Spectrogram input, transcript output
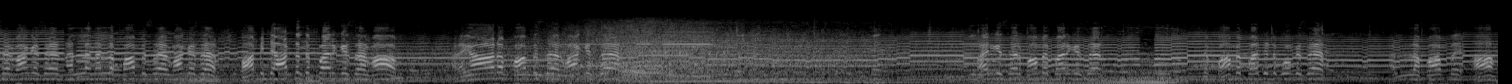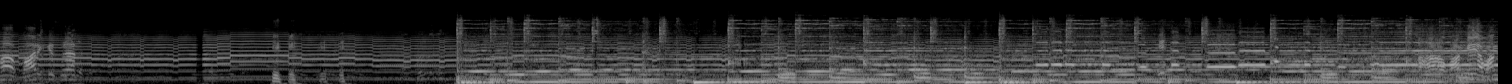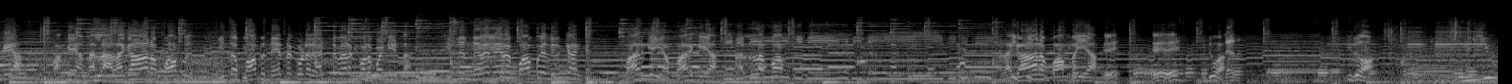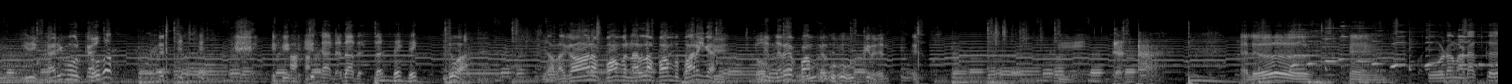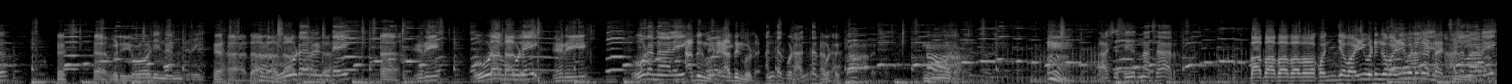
Sir வாங்க sir. நல்ல நல்ல பாம்பு சார். வாங்க சார். பாம்பிന്റെ ஆட்டத்தை பாருங்க சார். வா. அழகான பாம்பு சார். வாங்க சார். பாருங்க சார் பாம்பை பாருங்க சார். இந்த பாம்பை பார்த்துட்டு போங்க சார். நல்ல பாம்பு. ஆஹா பாருங்க சார். வாங்கய்யா நல்ல அழகான பாம்பு. இந்த பாம்பு நேத்த கூட ரெண்டு பேரை கொலை பண்ணிட்டான் இன்னும் நிறைய நிறைய பாம்புகள் இருக்காங்க. பாருங்கய்யா பாருங்கய்யா நல்ல பாம்பு. அழகான பாம்பையா. இதுவா? இதுவா? இது கரிமூர் இதுவா? இது அழகான பாம்பு நல்ல பாம்பு. பாருங்க. இன்னும் நிறைய பாம்பு ഹലോ கூட மடக்கு. அப்படி கோடி நன்றி. ஊட ரெண்டை சரி. ஊட மூளை. சரி. ஊட நாளை அது கூட. அது கூட அந்த கூட. அந்த கூட. ராஷ சீர்னா சார். பா பா பா பா கொஞ்சம் வழி விடுங்க வழி விடுங்க அண்ணாச்சி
